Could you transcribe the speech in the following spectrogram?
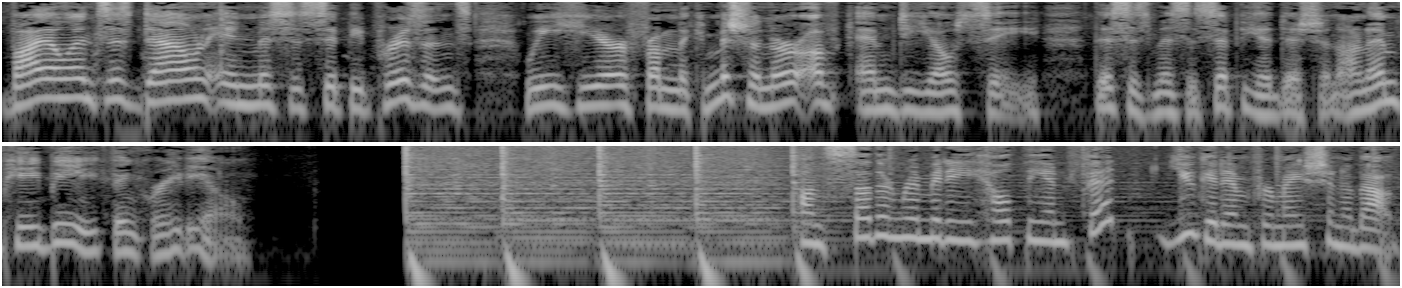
violence is down in Mississippi prisons. We hear from the commissioner of MDOC. This is Mississippi Edition on MPB Think Radio. On Southern Remedy Healthy and Fit, you get information about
